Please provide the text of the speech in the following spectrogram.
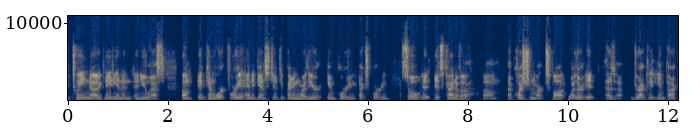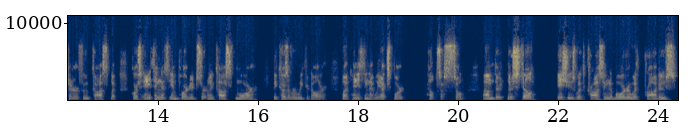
between uh, Canadian and, and US, um, it can work for you and against you, depending whether you're importing, exporting. So it, it's kind of a, um, a question mark spot whether it has uh, directly impacted our food costs. But of course, anything that's imported certainly costs more because of our weaker dollar. But anything that we export helps us. So um, there, there's still issues with crossing the border with produce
